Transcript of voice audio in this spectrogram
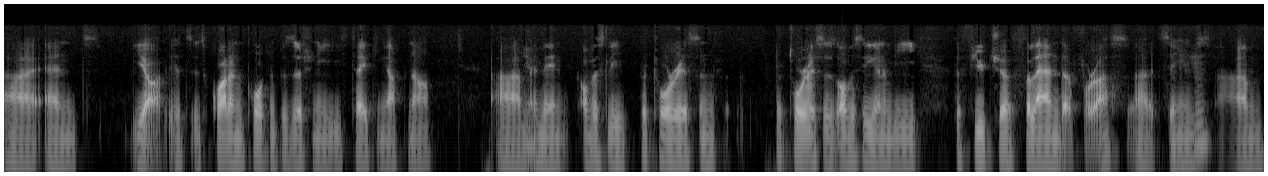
uh, and yeah it's it's quite an important position he's taking up now. Um, Yeah. And then obviously Pretorius and Pretorius is obviously going to be the future Philander for us. Uh, it seems. Um,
